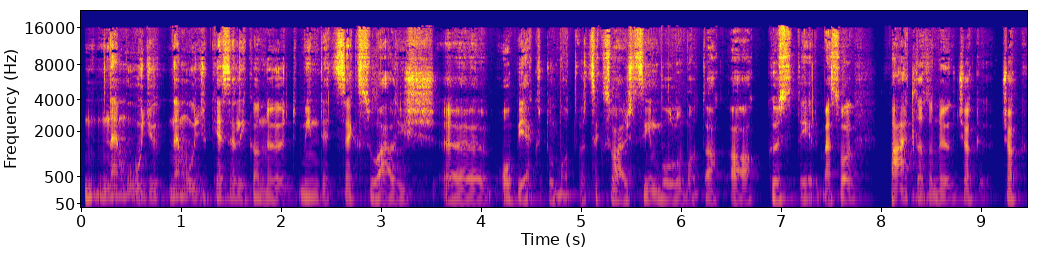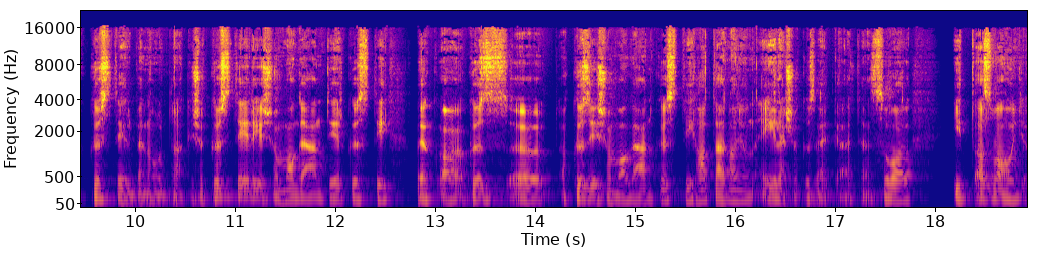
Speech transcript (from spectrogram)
nem úgy, nem úgy kezelik a nőt, mint egy szexuális ö, objektumot, vagy szexuális szimbólumot a, a köztérben. Szóval fájtlat a nők csak, csak köztérben oldnak, és a köztér és a magántér közti, vagy a köz, a köz és a magán közti határ nagyon éles a közelkeleten. Szóval itt az van, hogy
